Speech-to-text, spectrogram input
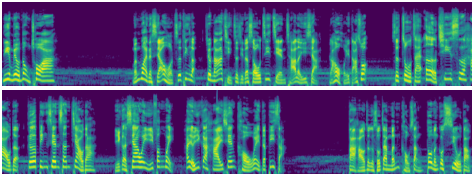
你有没有弄错啊？”门外的小伙子听了，就拿起自己的手机检查了一下，然后回答说：“是住在二七四号的戈宾先生叫的，一个夏威夷风味，还有一个海鲜口味的披萨。”大豪这个时候在门口上都能够嗅到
